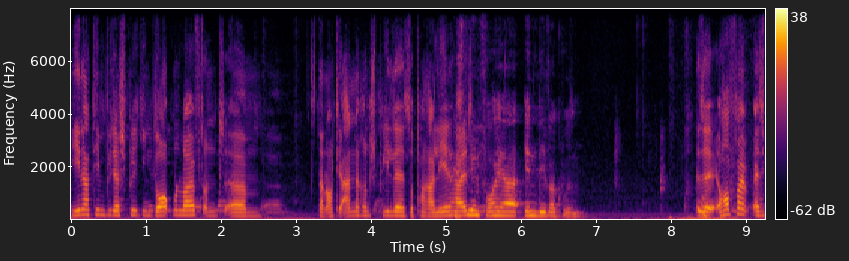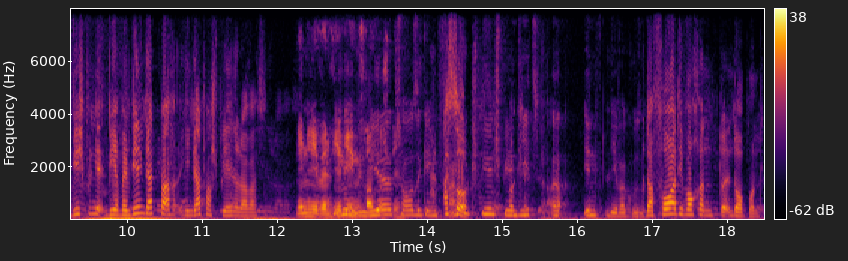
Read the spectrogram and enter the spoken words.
je nachdem, wie das Spiel gegen Dortmund läuft und ähm, dann auch die anderen Spiele so parallel Wir halt. spielen vorher in Leverkusen. Also, Hoffenheim, also wir spielen, wir, wenn wir in Gladbach, gegen Gladbach spielen oder was? Nee, nee, nee, wenn wir nee, gegen wenn Frankfurt wir spielen. zu Hause gegen Ach so, Frankfurt spielen, spielen okay. die äh, in Leverkusen. Und davor die Woche in, in Dortmund.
